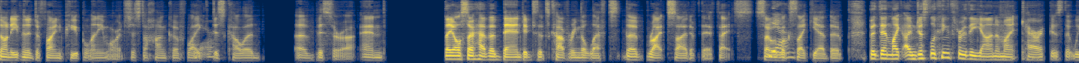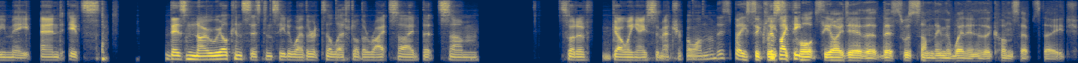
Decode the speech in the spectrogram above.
not even a defined pupil anymore. It's just a hunk of like Yeah. discolored uh, viscera, and they also have a bandage that's covering the left, the right side of their face. So it looks like yeah, the. But then like I'm just looking through the Yharnamite characters that we meet, and it's there's no real consistency to whether it's the left or the right side that's um sort of going asymmetrical on them. This basically 'Cause, like, the- supports the... idea that this was something that went into the concept stage.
